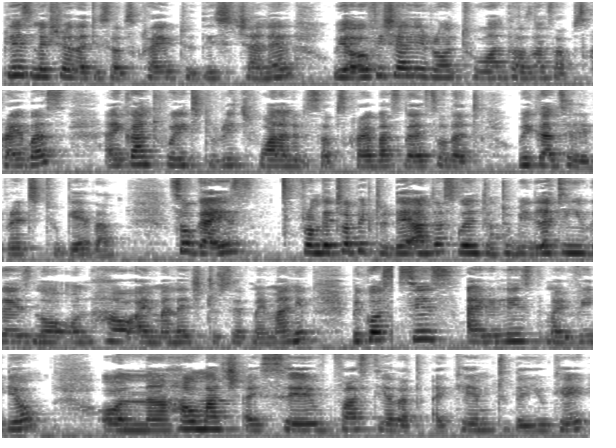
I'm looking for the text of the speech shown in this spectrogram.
please make sure that you subscribe to this channel. We are officially road to 1000 subscribers. I can't wait to reach 100 subscribers, guys, so that we can celebrate together. So guys, from the topic today i'm just going to, to be letting you guys know on how i managed to save my money. Because since i released my video on uh, how much i saved first year that i came to the uk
